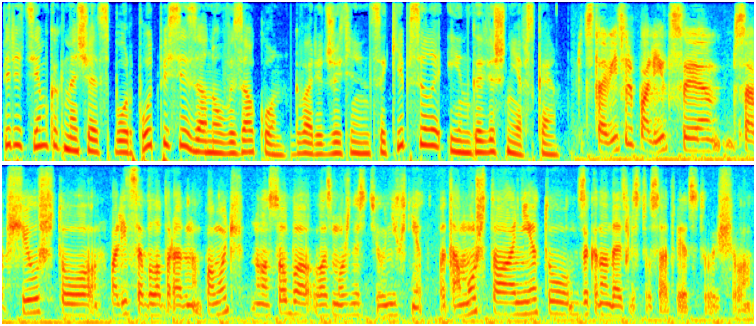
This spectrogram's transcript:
перед тем, как начать сбор подписей за новый закон, говорит жительница Кипсела Инга Вишневская. Представитель полиции сообщил, что полиция была бы рада нам помочь, но особо возможности у них нет, потому что нету законодательства соответствующего.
